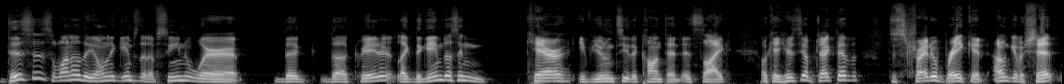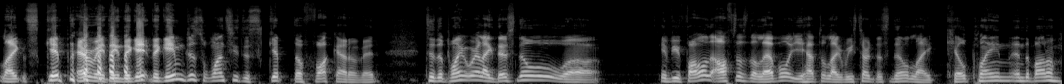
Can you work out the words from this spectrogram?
this is one of the only games that I've seen where the the creator like the game doesn't care if you don't see the content. It's like, okay, here's the objective. Just try to break it. I don't give a shit. Like skip everything. the game the game just wants you to skip the fuck out of it. To the point where like there's no uh if you fall off of the level, you have to like restart. There's no like kill plane in the bottom.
